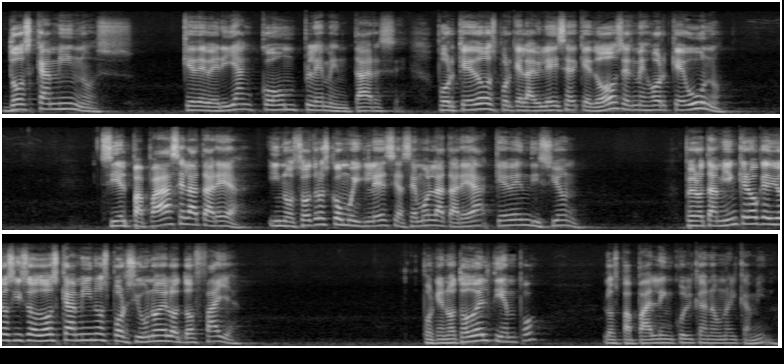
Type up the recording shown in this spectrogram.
dos caminos que deberían complementarse. ¿Por qué dos? Porque la Biblia dice que dos es mejor que uno. Si el papá hace la tarea y nosotros como iglesia hacemos la tarea, qué bendición. Pero también creo que Dios hizo dos caminos por si uno de los dos falla. Porque no todo el tiempo los papás le inculcan a uno el camino.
